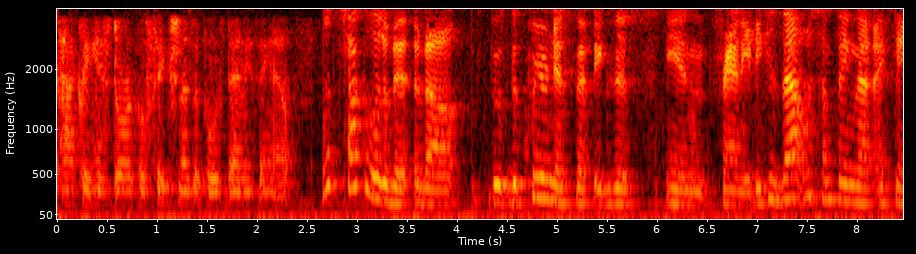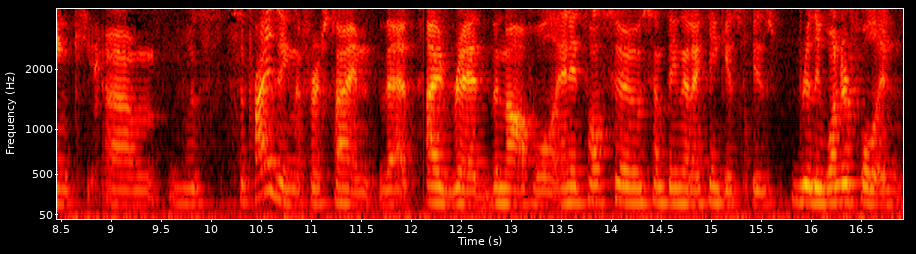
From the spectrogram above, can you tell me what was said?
tackling historical fiction as opposed to anything else. Let's talk a little bit about the, the queerness that exists in Frannie because that was something that I think um, was surprising the first time that I read the novel, and it's also something that I think is is really wonderful and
